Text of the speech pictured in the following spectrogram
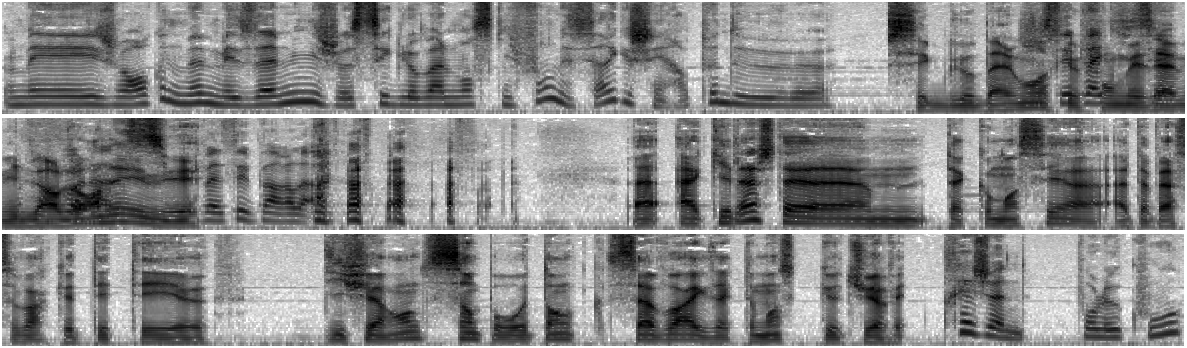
Mais je me rends compte, même mes amis, je sais globalement ce qu'ils font, mais c'est vrai que j'ai un peu de. C'est globalement ce que font mes amis de leur Voilà, journée. si Mais passez par là. à, à quel âge t'as as commencé à, à t'apercevoir que tu étais différente sans pour autant savoir exactement ce que tu avais? Très jeune, pour le coup.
